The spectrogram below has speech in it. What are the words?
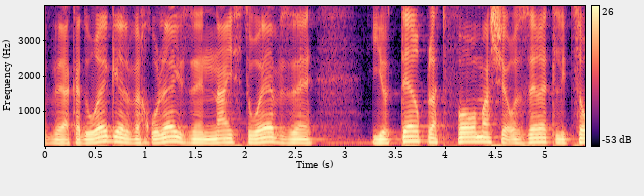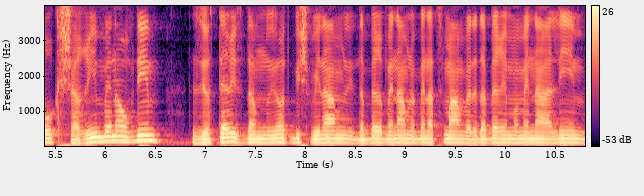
והכדורגל וכולי, זה nice to have, זה יותר פלטפורמה שעוזרת ליצור קשרים בין העובדים, זה יותר הזדמנויות בשבילם לדבר בינם לבין עצמם ולדבר עם המנהלים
